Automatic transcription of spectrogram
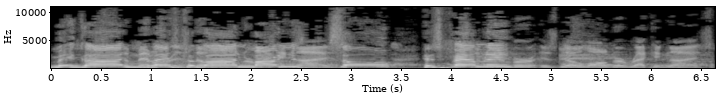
May God The bless is no Martin's recognized. soul, his family. The member is no longer recognized.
